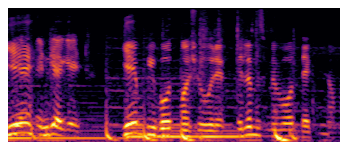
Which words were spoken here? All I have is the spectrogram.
ये इंडिया गेट। ये भी बहुत मशहूर है। फिल्म्स में बहुत देखते हैं। हम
